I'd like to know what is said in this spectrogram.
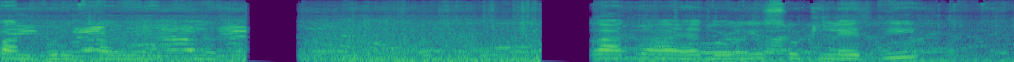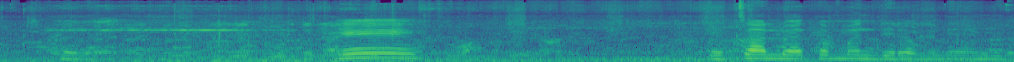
पानपुरी खाऊया आता. बघा आता ह्या दोघी सुटले ती. हे हे चाललो आता मंदिरामध्ये आम्ही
